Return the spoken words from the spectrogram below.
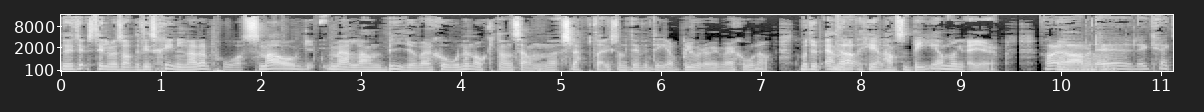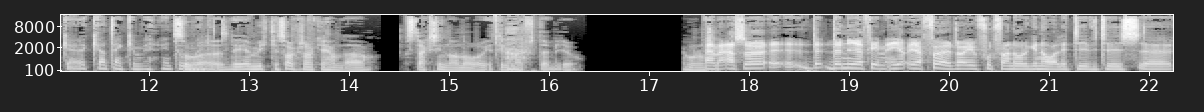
Det är till och med så att det finns skillnader på Smaug mellan bioversionen och den sen släppta liksom DVD och Blu-ray-versionen. De har typ ändrat ja. hela hans ben och grejer. Ja, ja uh, men det, det kan, kan, jag tänka mig. Inte så omöjligt. det är mycket saker som kan hända strax innan och till och med efter bio. Nej, men alltså, eh, den, den nya filmen, jag, jag föredrar ju fortfarande originalet givetvis. Eh,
